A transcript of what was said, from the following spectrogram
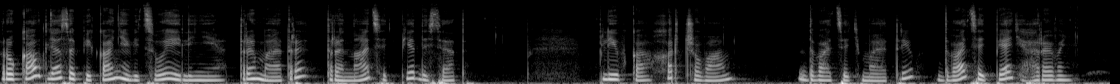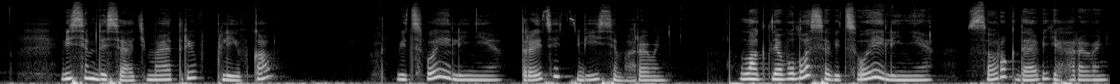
Рукав для запікання від своєї лінії 3 метри 13,50 Плівка харчова 20 метрів 25 гривень. 80 метрів плівка від своєї лінії 38 гривень. Лак для волосся від своєї лінії 49 гривень.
